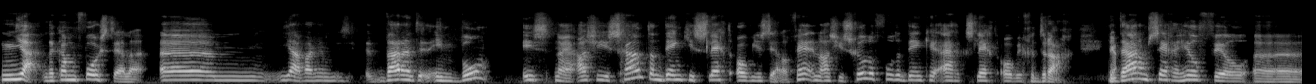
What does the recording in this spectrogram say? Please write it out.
Ja, dat kan me voorstellen. Um, ja, waar, waar het in won is, nou ja, als je je schaamt, dan denk je slecht over jezelf. Hè? En als je je schuldig voelt, dan denk je eigenlijk slecht over je gedrag. En daarom zeggen heel veel uh,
